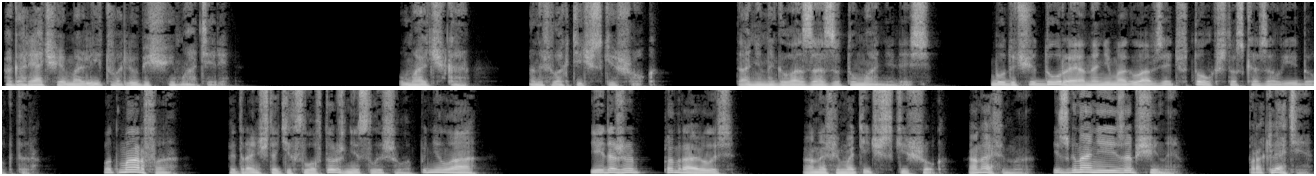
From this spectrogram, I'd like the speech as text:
а горячая молитва любящей матери. У мальчика анафилактический шок. Танины глаза затуманились. Будучи дурой, она не могла взять в толк, что сказал ей доктор. Вот Марфа, это раньше таких слов тоже не слышала. Поняла. Ей даже понравилось. Анафематический шок. Анафема. Изгнание из общины. Проклятие.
